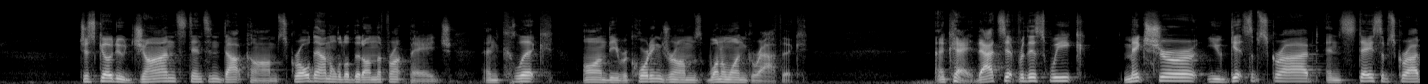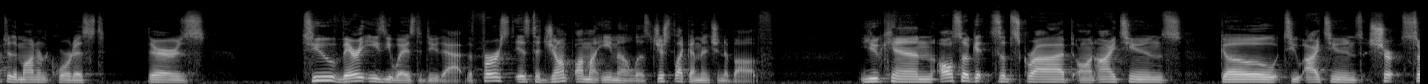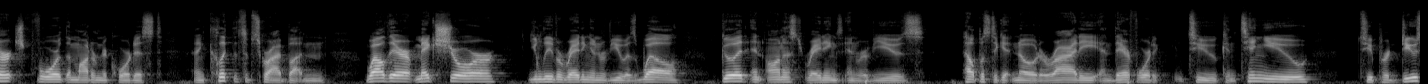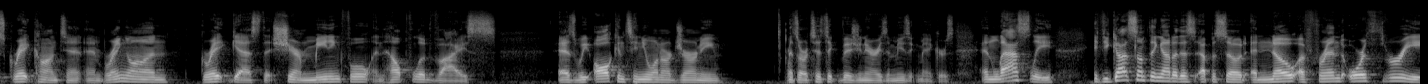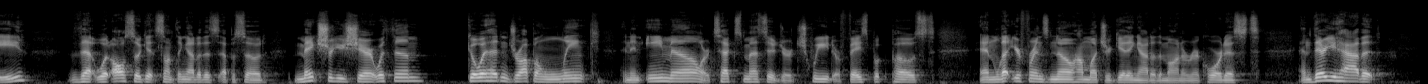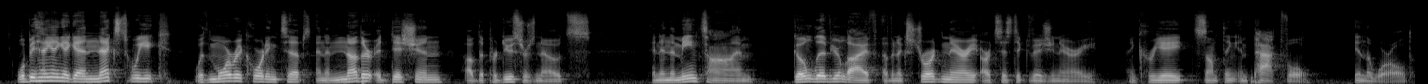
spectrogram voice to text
Just go to jonstinson.com, scroll down a little bit on the front page, and click on the Recording Drums 101 graphic. Okay, that's it for this week. Make sure you get subscribed and stay subscribed to the Modern Recordist. There's two very easy ways to do that. The first is to jump on my email list, just like I mentioned above. You can also get subscribed on iTunes. Go to iTunes, search for the Modern Recordist, and click the subscribe button. While there, make sure you leave a rating and review as well. Good and honest ratings and reviews help us to get notoriety and therefore to, to continue to produce great content and bring on great guests that share meaningful and helpful advice as we all continue on our journey as artistic visionaries and music makers. And lastly, if you got something out of this episode and know a friend or three that would also get something out of this episode, make sure you share it with them. Go ahead and drop a link in an email or text message or tweet or Facebook post and let your friends know how much you're getting out of the Modern Recordist. And there you have it. We'll be hanging again next week with more recording tips and another edition of the producer's notes. And in the meantime, go live your life of an extraordinary artistic visionary and create something impactful in the world.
